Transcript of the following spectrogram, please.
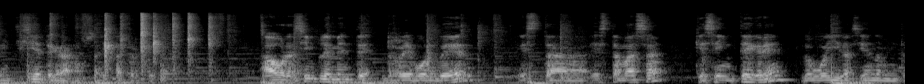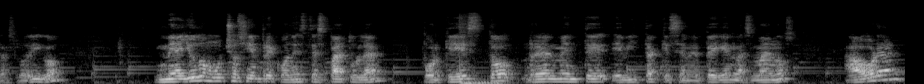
27 gramos, ahí está perfecto. ahora simplemente revolver esta, esta masa que se integre, lo voy a ir haciendo mientras lo digo. Me ayudo mucho siempre con esta espátula porque esto realmente evita que se me peguen las manos. Ahora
